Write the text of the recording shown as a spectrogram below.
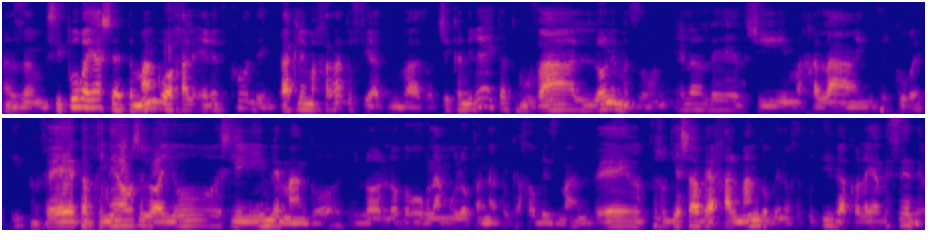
אז, הסיפור היה שאת המנגו אכל ערב קודם. רק למחרת הופיעה התגובה הזאת שכנראה הייתה תגובה לא למזון אלא לאיזושהי מחלה אינטרקורנטית. ותבחיני העור שלו היו שליליים למנגו לא, לא ברור למה הוא לא פנה כל כך הרבה זמן ופשוט ישב ואכל מנגו בנוכחותי והכל היה בסדר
